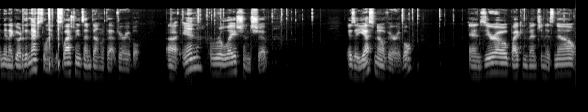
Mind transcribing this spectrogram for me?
And then I go to the next line. The slash means I'm done with that variable. Uh, in relationship is a yes-no variable. And 0 by convention is no,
